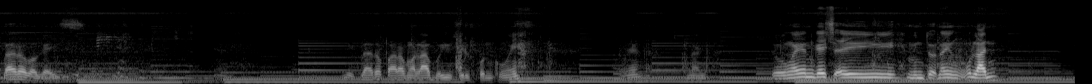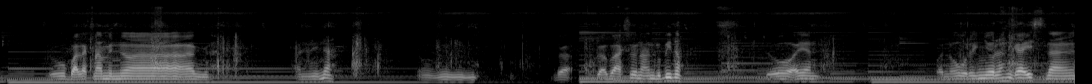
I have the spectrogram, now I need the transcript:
Klaro ba guys? Hindi klaro para malabo yung cellphone ko ngayon. Ayan. So ngayon guys ay minto na yung ulan. So balak namin mag ano yun na. Yung ga, gabaso na ang lubi no. So ayan. Panoorin nyo lang guys na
